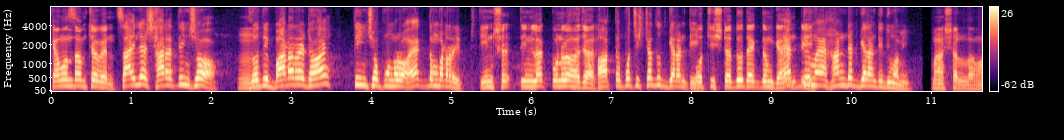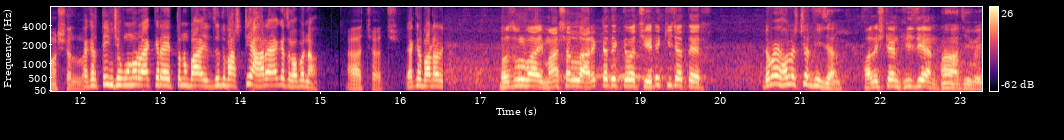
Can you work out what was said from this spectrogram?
কেমন দাম চাবেন? চাইলে সাড়ে তিনশো যদি বাটা রেট হয় তিনশো পনেরো একদম বাটা রেট। তিনশো তিন লাখ পনেরো হাজার। হ্যাঁ তো পঁচিশটা দুধ গ্যারান্টি পঁচিশটা দুধ একদম গ্যারান্টি হান্ড্রেড গ্যারান্টি দিব আমি। মাশাল্লাহ মাশাল্লাহ। একের তিনশো পনেরো একের যদি পাঁচটি হারায় গেছে হবে না। আচ্ছা আচ্ছা। একের বাটার নজরুল ভাই মাশাল্লাহ আরেকটা দেখতে পাচ্ছি। এটা কি জাতের? এটা ভাই হলস্টের ভিজন হলিস্টান ফিজিয়ান হ্যাঁ জি ভাই।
